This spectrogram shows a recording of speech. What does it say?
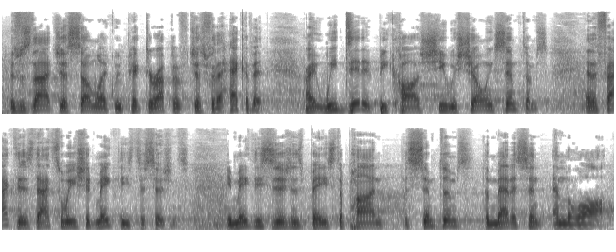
This was not just some like we picked her up just for the heck of it, right? We did it because she was showing symptoms. And the fact is, that's the way you should make these decisions. You make these decisions based upon the symptoms, the medicine, and the law.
